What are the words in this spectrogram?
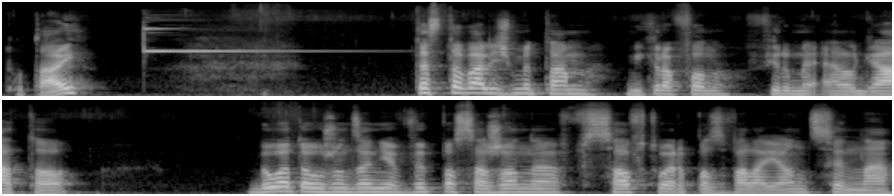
tutaj. Testowaliśmy tam mikrofon firmy Elgato. Było to urządzenie wyposażone w software pozwalający na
